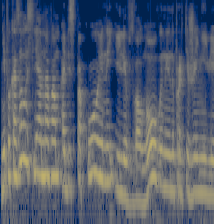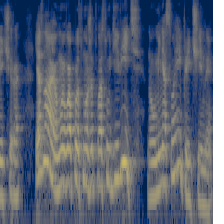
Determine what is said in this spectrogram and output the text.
Не показалась ли она вам обеспокоенной или взволнованной на протяжении вечера? Я знаю, мой вопрос может вас удивить, но у меня свои причины.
